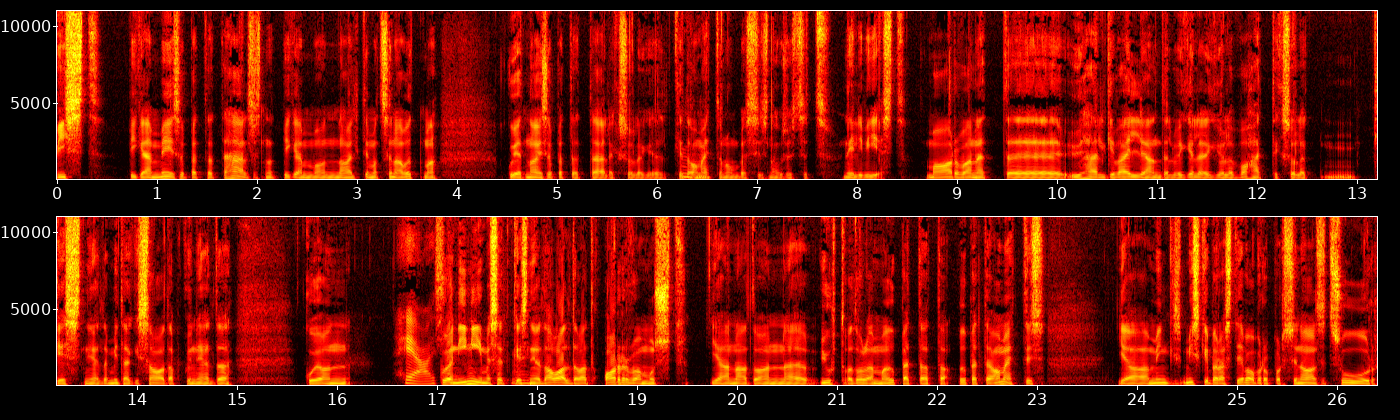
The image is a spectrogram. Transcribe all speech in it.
vist pigem meesõpetajate hääl, sest nad pigem on altimad sõna võtma kui et naisõpetajate hääl, eks ole, keda mm -hmm. ometi on umbes siis nagu sa ütlesid, neli viiest. ma arvan, et eh, ühelgi väljaandel või kellelgi ei ole vahet, eks ole, kes nii-öelda midagi saadab, kui nii-öelda, kui on, kui on inimesed, kes mm -hmm. nii-öelda avaldavad arvamust ja nad on, eh, juhtuvad olema õpetajate, õpetaja ametis ja mingi, miskipärast ebaproportsionaalselt suur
